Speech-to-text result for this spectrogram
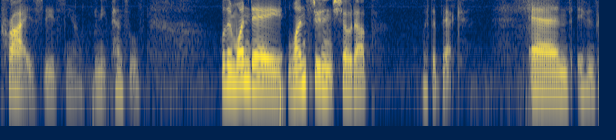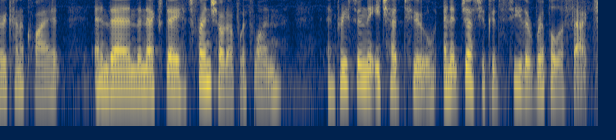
prized these, you know, unique pencils. Well, then one day, one student showed up with a Bic, and he was very kind of quiet. And then the next day, his friend showed up with one, and pretty soon they each had two. And it just you could see the ripple effect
